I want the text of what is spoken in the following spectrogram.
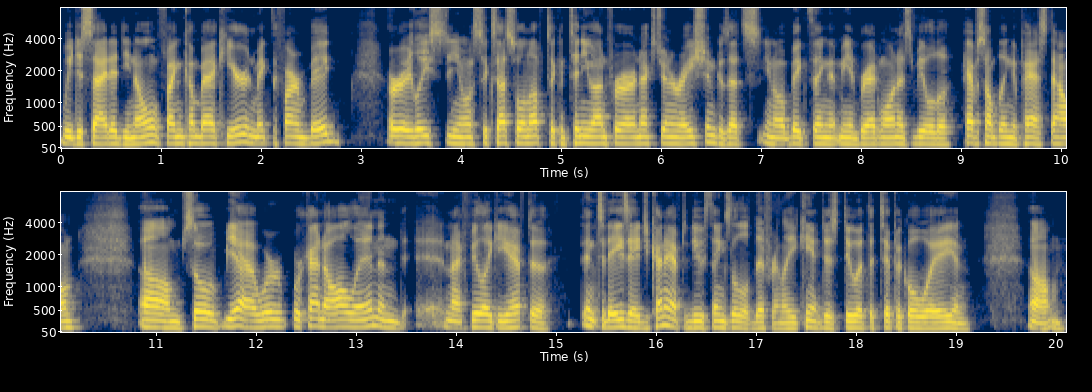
we decided, you know, if I can come back here and make the farm big, or at least you know successful enough to continue on for our next generation, because that's you know a big thing that me and Brad want is to be able to have something to pass down. Um, so yeah, we're we're kind of all in, and and I feel like you have to in today's age, you kind of have to do things a little differently. You can't just do it the typical way. And um,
